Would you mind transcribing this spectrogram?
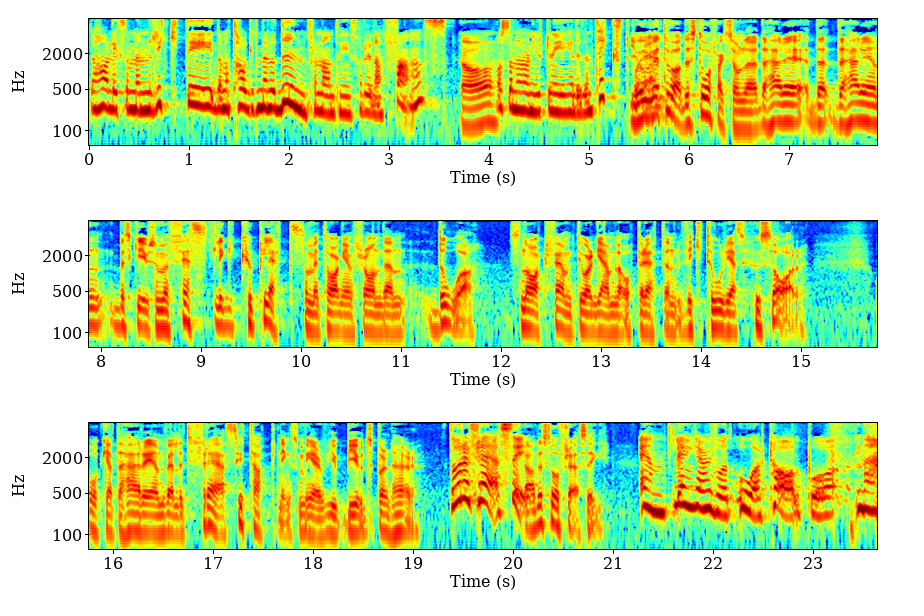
de har liksom en riktig, de har tagit melodin från någonting som redan fanns. Ja. Och sen har de gjort en egen liten text på Jo, det. vet du vad? Det står faktiskt om det här. Det här är, det, det här är en, beskrivs som en festlig kuplett som är tagen från den då, snart 50 år gamla operetten Victorias husar. Och att det här är en väldigt fräsig tappning som erbjuds på den här. Är det fräsig. Ja, det står fräsig. Äntligen kan vi få ett årtal på när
